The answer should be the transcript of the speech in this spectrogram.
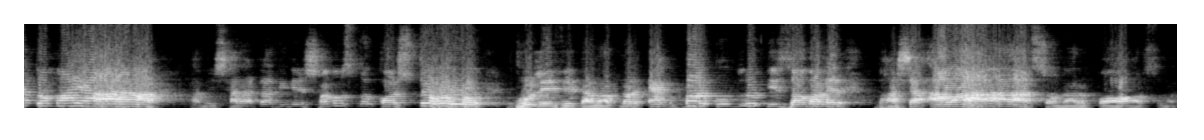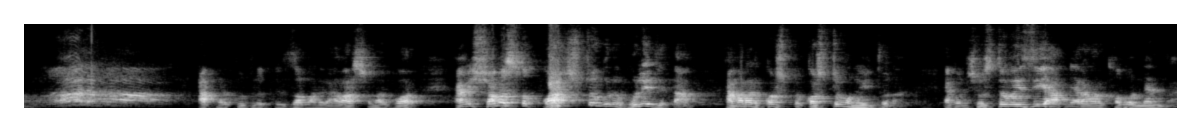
এত মায়া আমি সারাটা দিনের সমস্ত কষ্ট ভুলে যেতাম আপনার একবার কুদরতি জবানের ভাষা আওয়াজ শোনার পর আপনার কুদরতের জবানের আওয়াজ শোনার পর আমি সমস্ত কষ্টগুলো ভুলে যেতাম। আমার আর কষ্ট কষ্ট মনে হইতো না। এখন সুস্থ হয়েছি, আপনি আর আমার খবর নেন না।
